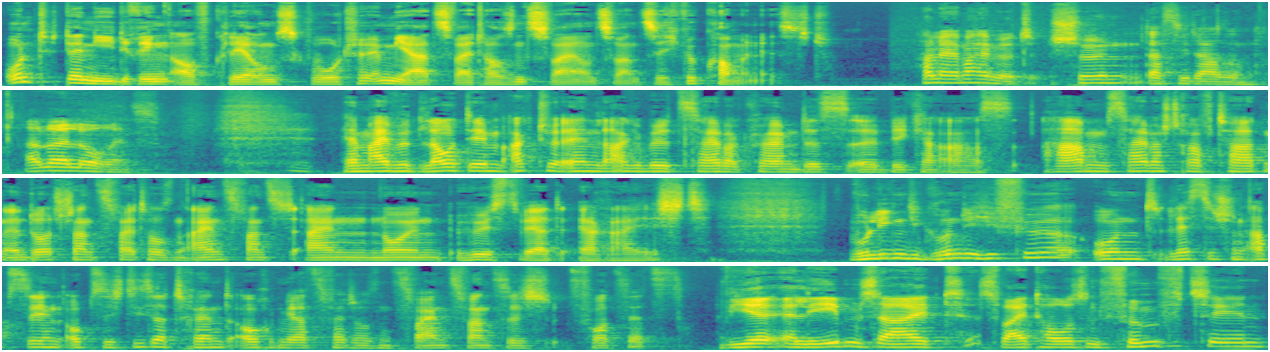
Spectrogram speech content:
und der niedrigen Aufklärungsquote im Jahr 2022 gekommen ist. Hallo Herr Maywirt, schön, dass Sie da sind. Hallo Herr Lorenz. Herr May wird laut dem aktuellen Lagebild Cybercrime des äh, BKAs haben Cyberstraftaten in Deutschland 2021 einen neuen Höchstwert erreicht. Wo liegen die Gründe hierfür und lässt sich schon absehen, ob sich dieser Trend auch im Jahr 2022 fortsetzt? Wir erleben seit 2015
